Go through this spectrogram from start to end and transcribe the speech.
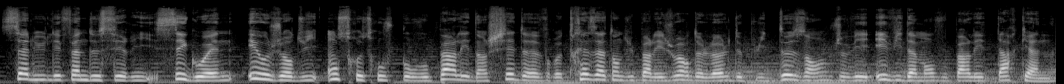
Salut les fans de série, c'est Gwen et aujourd'hui on se retrouve pour vous parler d'un chef-d'œuvre très attendu par les joueurs de LoL depuis deux ans. Je vais évidemment vous parler d'Arkane.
